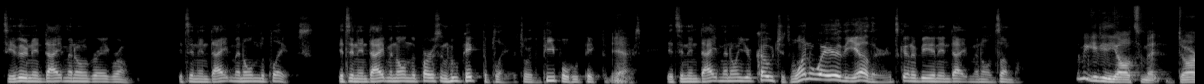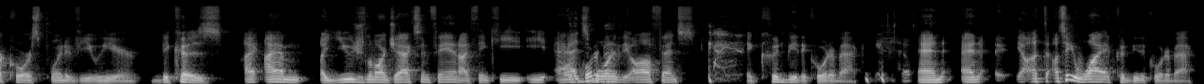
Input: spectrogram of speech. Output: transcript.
It's either an indictment on Greg Roman, it's an indictment on the players, it's an indictment on the person who picked the players or the people who picked the players. Yeah. It's an indictment on your coaches. One way or the other, it's going to be an indictment on somebody. Let me give you the ultimate dark horse point of view here because I, I am a huge Lamar Jackson fan. I think he he adds more to the offense. It could be the quarterback, yep. and and I'll, I'll, tell you why it could be the quarterback.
